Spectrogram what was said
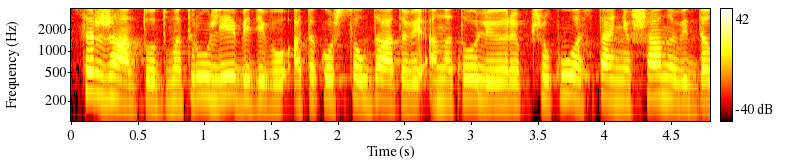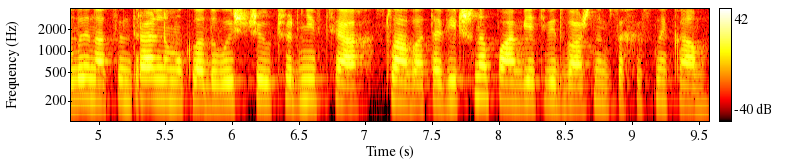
Сержанту Дмитру Лєбєдєву, а також солдатові Анатолію Рибчуку останню шану віддали на центральному кладовищі у Чернівцях. Слава та вічна пам'ять відважним захисникам.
